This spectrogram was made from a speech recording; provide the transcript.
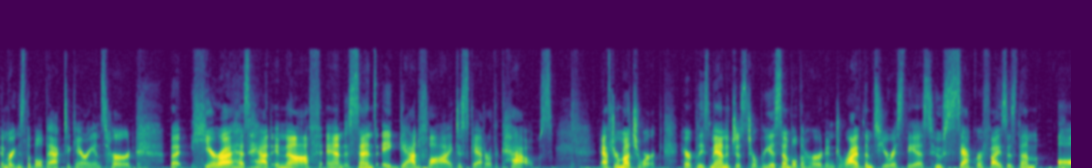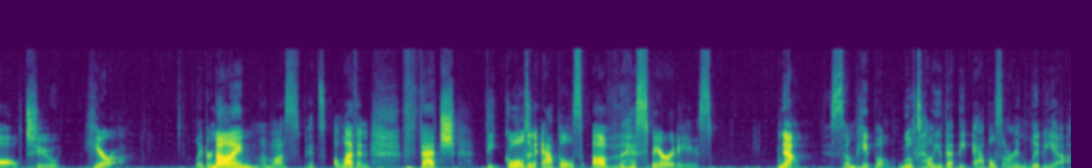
and brings the bull back to Geryon's herd. But Hera has had enough and sends a gadfly to scatter the cows. After much work, Heracles manages to reassemble the herd and drive them to Eurystheus, who sacrifices them all to Hera. Labor 9, unless it's 11, fetch the golden apples of the Hesperides. Now, some people will tell you that the apples are in Libya,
